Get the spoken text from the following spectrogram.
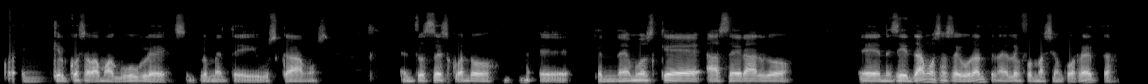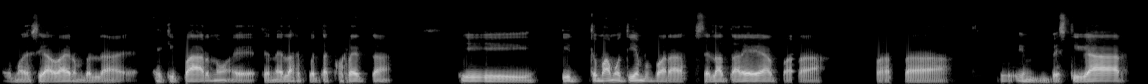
Cualquier cosa vamos a Google simplemente buscamos. Entonces, cuando eh, tenemos que hacer algo, necesitamos asegurar tener la información correcta, como decía Byron, ¿verdad? equiparnos, tener la respuesta correcta y, tomamos tiempo para hacer la tarea, para, para investigar,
